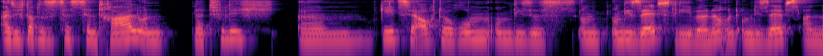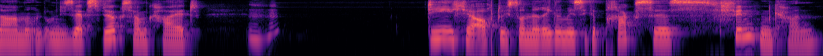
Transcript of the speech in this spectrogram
Also ich glaube, das ist das Zentrale und natürlich ähm, geht es ja auch darum, um dieses, um, um die Selbstliebe, ne, und um die Selbstannahme und um die Selbstwirksamkeit, Mhm. die ich ja auch durch so eine regelmäßige Praxis finden kann.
